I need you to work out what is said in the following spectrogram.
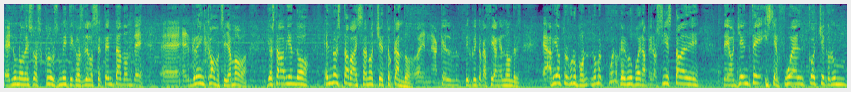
en uno de esos clubs míticos de los 70 donde eh, el Green Home se llamaba. Yo estaba viendo, él no estaba esa noche tocando en aquel circuito que hacían en Londres. Eh, había otro grupo, no me acuerdo qué grupo era, pero sí estaba de, de oyente y se fue al coche con un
